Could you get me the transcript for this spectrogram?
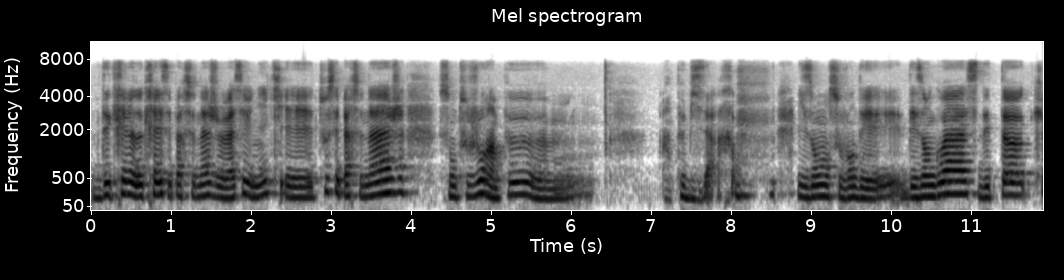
d'écrire et de créer ses personnages assez uniques. Et tous ces personnages sont toujours un peu euh, un peu bizarre. Ils ont souvent des, angoisses, des tocs,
